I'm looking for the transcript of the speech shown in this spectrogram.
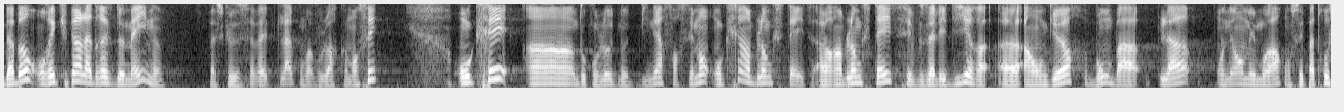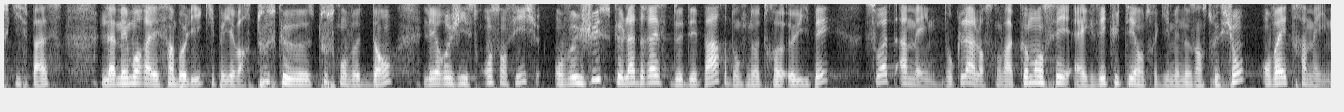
D'abord, on récupère l'adresse de main, parce que ça va être là qu'on va vouloir commencer. On crée un, donc on load notre binaire forcément, on crée un blank state. Alors un blank state, c'est vous allez dire euh, à Anger, bon bah là, on est en mémoire, on ne sait pas trop ce qui se passe. La mémoire, elle est symbolique, il peut y avoir tout ce qu'on veut dedans. Les registres, on s'en fiche. On veut juste que l'adresse de départ, donc notre EIP, soit à main. Donc là, lorsqu'on va commencer à exécuter entre guillemets nos instructions, on va être à main.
